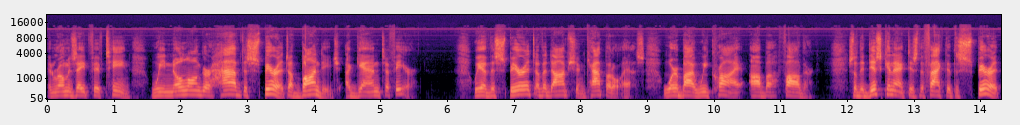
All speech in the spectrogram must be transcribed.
in Romans 8:15, we no longer have the spirit of bondage again to fear. We have the spirit of adoption, capital S, whereby we cry, Abba, Father. So the disconnect is the fact that the spirit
